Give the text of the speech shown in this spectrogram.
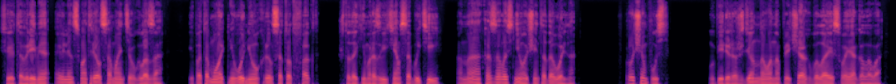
Все это время Эллен смотрел Саманте в глаза, и потому от него не укрылся тот факт, что таким развитием событий она оказалась не очень-то довольна. Впрочем, пусть. У перерожденного на плечах была и своя голова —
